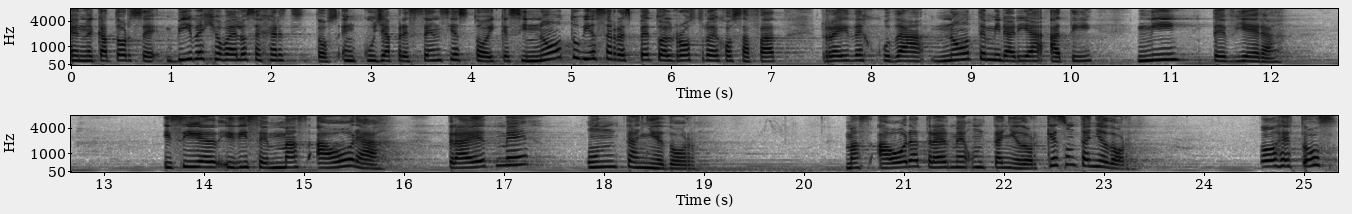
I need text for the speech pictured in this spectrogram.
en el 14, vive Jehová de los ejércitos en cuya presencia estoy, que si no tuviese respeto al rostro de Josafat, rey de Judá, no te miraría a ti ni te viera. Y sigue y dice, mas ahora traedme un tañedor. Mas ahora traerme un tañedor. ¿Qué es un tañedor? Todos estos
